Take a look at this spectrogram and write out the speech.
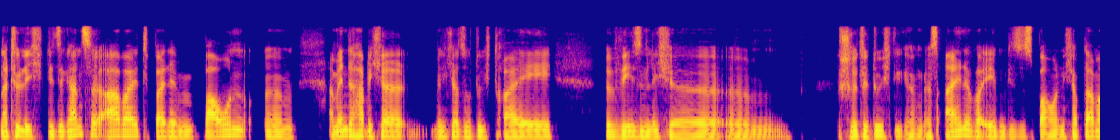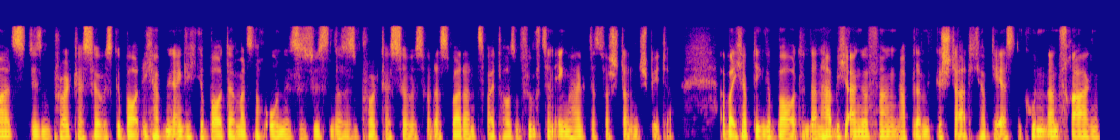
natürlich. Diese ganze Arbeit bei dem Bauen, ähm, am Ende habe ich ja, bin ich ja so durch drei wesentliche ähm, Schritte durchgegangen. Das eine war eben dieses Bauen. Ich habe damals diesen Project Service gebaut. Ich habe ihn eigentlich gebaut damals noch ohne zu wissen, dass es ein Project Service war. Das war dann 2015. Irgendwann habe ich das verstanden später. Aber ich habe den gebaut und dann habe ich angefangen, habe damit gestartet. Ich habe die ersten Kundenanfragen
